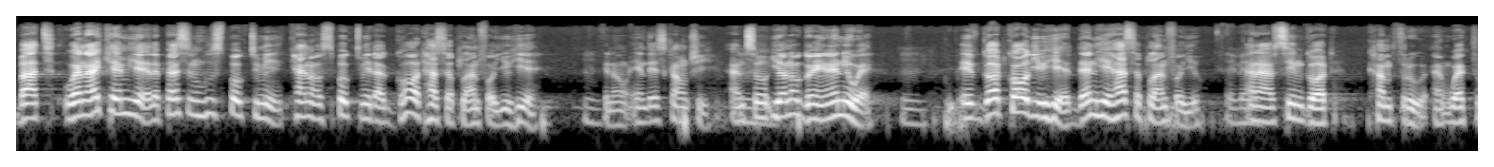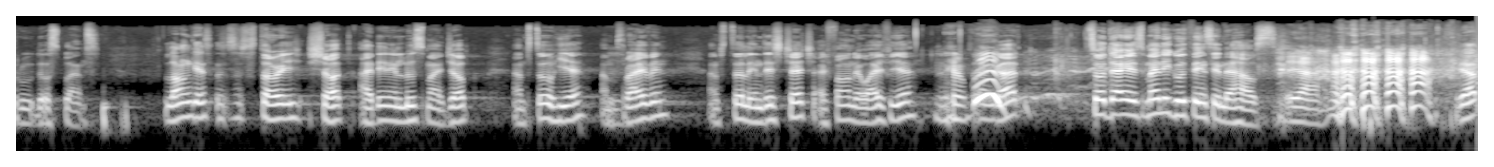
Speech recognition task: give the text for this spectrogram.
But when I came here, the person who spoke to me kind of spoke to me that God has a plan for you here, mm. you know, in this country. And mm. so you're not going anywhere. Mm. If God called you here, then He has a plan for you. Amen. And I've seen God come through and work through those plans. Longest story short, I didn't lose my job. I'm still here. I'm mm. thriving. I'm still in this church. I found a wife here. Thank God. So there is many good things in the house. Yeah. Yep.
